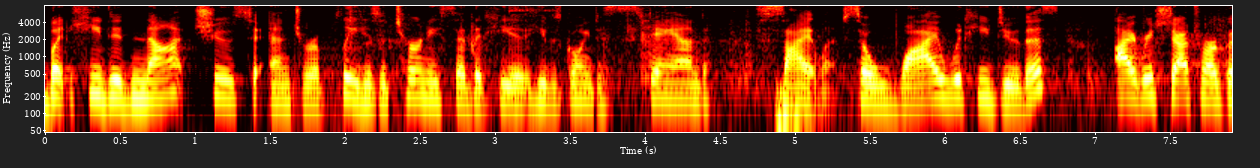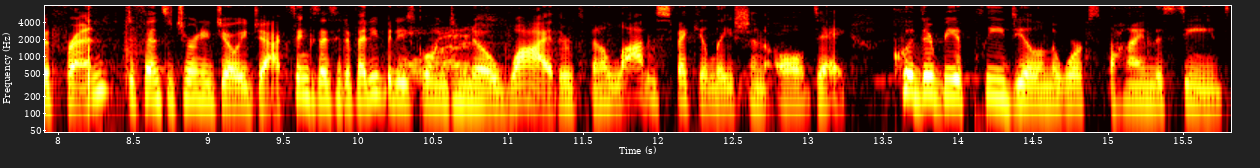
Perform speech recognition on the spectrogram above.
But he did not choose to enter a plea. His attorney said that he, he was going to stand silent. So, why would he do this? I reached out to our good friend, defense attorney Joey Jackson, because I said, if anybody's going to know why, there's been a lot of speculation all day. Could there be a plea deal in the works behind the scenes?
